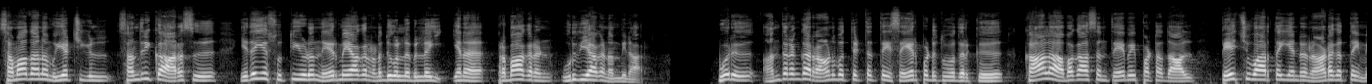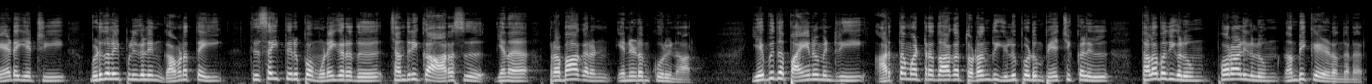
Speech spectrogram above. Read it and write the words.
சமாதான முயற்சியில் சந்திரிகா அரசு இதய சுத்தியுடன் நேர்மையாக நடந்து கொள்ளவில்லை என பிரபாகரன் உறுதியாக நம்பினார். ஒரு அந்தரங்க இராணுவ திட்டத்தை செயற்படுத்துவதற்கு கால அவகாசம் தேவைப்பட்டதால் பேச்சுவார்த்தை என்ற நாடகத்தை மேடையேற்றி விடுதலை புலிகளின் கவனத்தை திசை திருப்ப முனைகிறது சந்திரிகா அரசு என பிரபாகரன் என்னிடம் கூறினார். எவ்வித பயனுமின்றி அர்த்தமற்றதாக தொடர்ந்து இழுபடும் பேச்சுக்களில் தளபதிகளும் போராளிகளும் நம்பிக்கை இழந்தனர்.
